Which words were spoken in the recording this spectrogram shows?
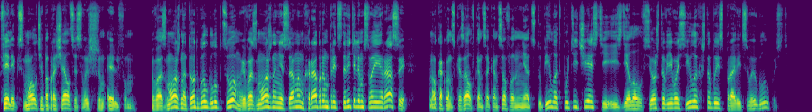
Феликс молча попрощался с высшим эльфом. Возможно, тот был глупцом и, возможно, не самым храбрым представителем своей расы, но, как он сказал, в конце концов, он не отступил от пути чести и сделал все, что в его силах, чтобы исправить свою глупость.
